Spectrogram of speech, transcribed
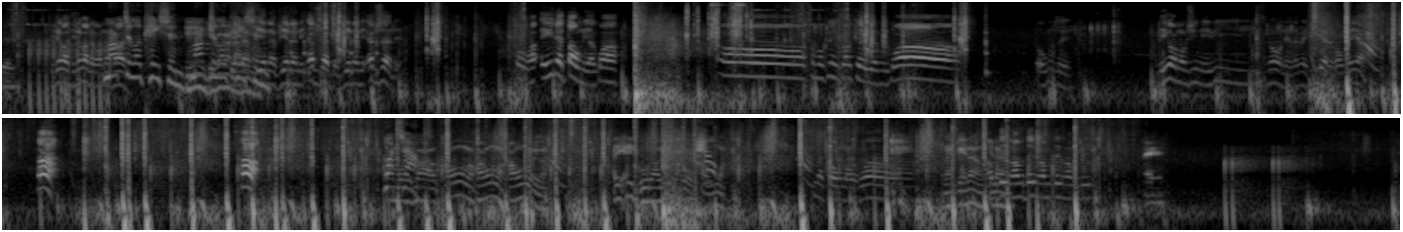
ဒီဒီထဲမှာဒီထဲမှာတော့ Marked a location. Mm, Marked a give it a go. location. VN VN นี่ upset တယ် VN นี่ upset တယ်ဟိုငါအေးနဲ့တောက်နေရကွာအော်စမကင်းသွားခဲ့ရပြီကွာ30လေးကောင်လုံးရှိနေပြီ ညောင်းနေတယ်မဲ့ကြီးရကောင်လေးရဟာဟာ Watch ခေါ out! င်းခေါင်းခေါင်းခေါင်းပေါ်မှာအဲ့ဒီအဲ့ဒီကိုတော်ကြီးကိုခေါင်းမှာမကောင်တော့ကွာရန်ကဲလာငါကဲမလာသိငါမသိငါမသိငါမသိအဲ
